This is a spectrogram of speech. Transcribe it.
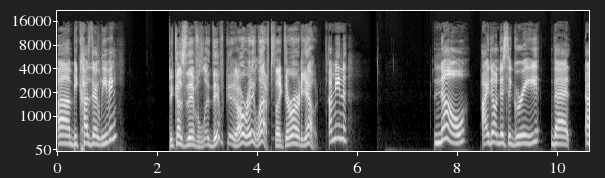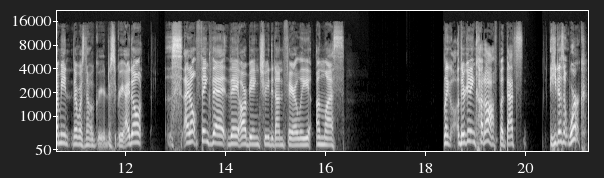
Um, because they're leaving. Because they've they've already left. Like they're already out. I mean, no, I don't disagree that. I mean, there was no agree or disagree. I don't. I don't think that they are being treated unfairly unless, like, they're getting cut off. But that's he doesn't work.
